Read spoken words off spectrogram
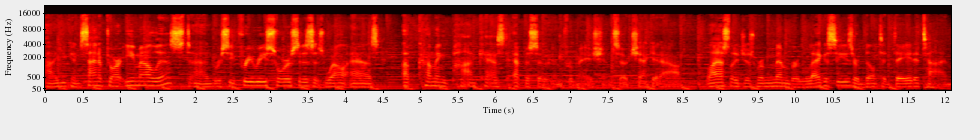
uh, you can sign up to our email list and receive free resources as well as upcoming podcast episode information. So check it out. Lastly, just remember legacies are built a day at a time.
